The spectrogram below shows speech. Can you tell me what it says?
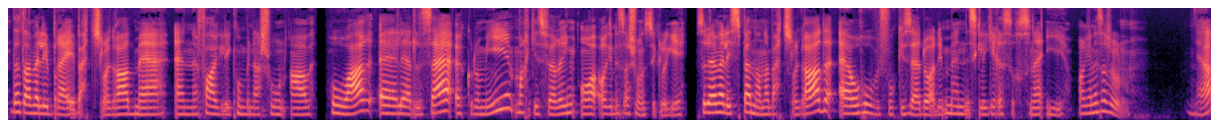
Dette er en veldig bred bachelorgrad med en faglig kombinasjon av HR, eh, ledelse, økonomi, markedsføring og organisasjonspsykologi. Så det er en veldig spennende bachelorgrad, eh, og hovedfokus er da de menneskelige ressursene i organisasjonen. Ja.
